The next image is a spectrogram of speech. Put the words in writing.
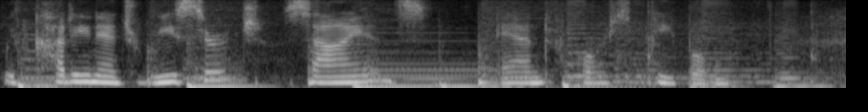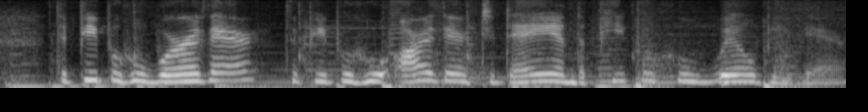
with cutting edge research, science, and, of course, people. The people who were there, the people who are there today, and the people who will be there.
